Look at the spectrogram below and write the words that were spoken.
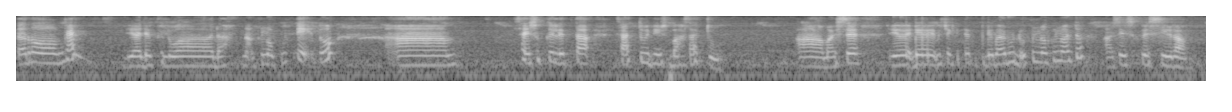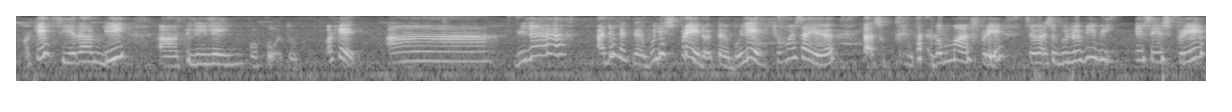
terong kan? Dia ada keluar dah nak keluar putik tu uh, saya suka letak satu ni sebah satu. Ah masa dia dia macam kita dia baru duk keluar-keluar tu uh, saya suka siram. Okey, siram di uh, keliling pokok tu. Okey. Ah, bila ada kata boleh spray doktor? Boleh. Cuma saya tak suka tak gemar spray. Sebab sebelum ni bila saya spray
